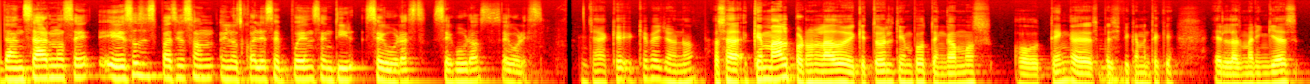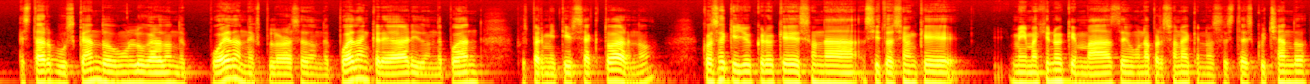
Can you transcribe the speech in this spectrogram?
danzar, no sé, esos espacios son en los cuales se pueden sentir seguras, seguros, segures. Ya, qué, qué bello, ¿no? O sea, qué mal, por un lado, de que todo el tiempo tengamos, o tenga específicamente que en las maringuías estar buscando un lugar donde puedan explorarse, donde puedan crear y donde puedan pues permitirse actuar, ¿no? Cosa que yo creo que es una situación que me imagino que más de una persona que nos está escuchando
